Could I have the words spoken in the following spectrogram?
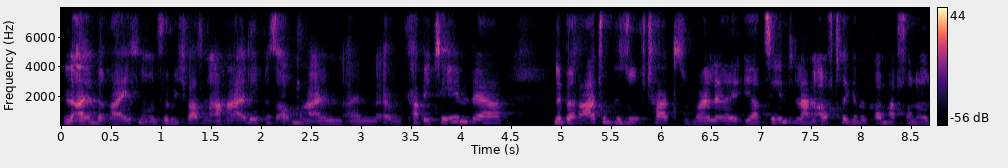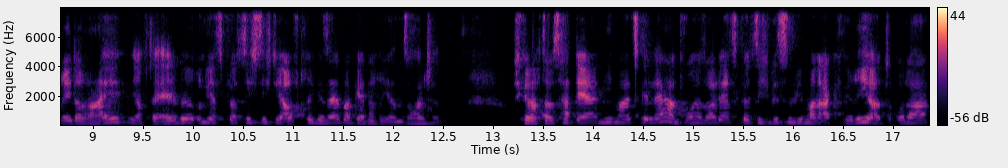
in allen Bereichen. Und für mich war so ein Aha-Erlebnis auch mal ein, ein ähm, Kapitän, der eine Beratung gesucht hat, weil er jahrzehntelang Aufträge bekommen hat von einer Reederei wie auf der Elbe und jetzt plötzlich sich die Aufträge selber generieren sollte. Ich gedacht, das hat der niemals gelernt. Woher soll der jetzt plötzlich wissen, wie man akquiriert? Oder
